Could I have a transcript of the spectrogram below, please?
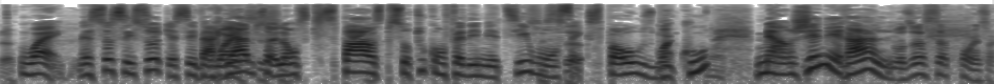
Là. Oui, mais ça, c'est sûr que c'est variable Ouais, selon ça. ce qui se passe, puis surtout qu'on fait des métiers où on s'expose Ouais. beaucoup. Mais en général, Je vais dire 7.5.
